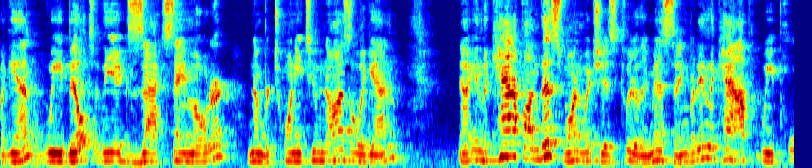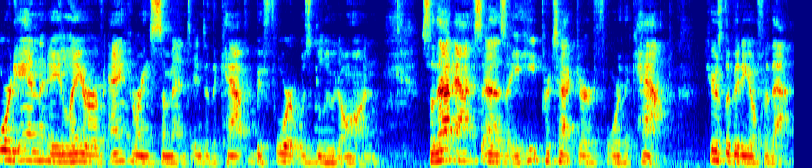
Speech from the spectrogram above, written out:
again, we built the exact same motor, number 22 nozzle again. Now in the cap on this one, which is clearly missing, but in the cap, we poured in a layer of anchoring cement into the cap before it was glued on. So that acts as a heat protector for the cap. Here's the video for that.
